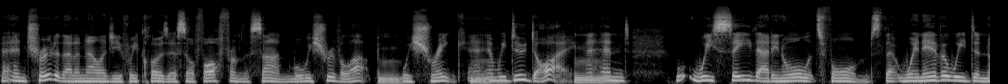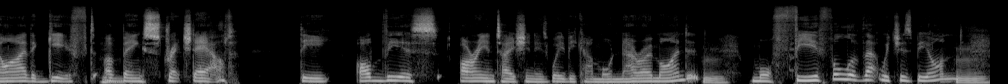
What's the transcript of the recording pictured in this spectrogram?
And true to that analogy, if we close ourselves off from the sun, well, we shrivel up, mm. we shrink, and, and we mm. do die. A- mm. And we see that in all its forms, that whenever we deny the gift of being stretched out, the obvious orientation is we become more narrow minded, more fearful of that which is beyond.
